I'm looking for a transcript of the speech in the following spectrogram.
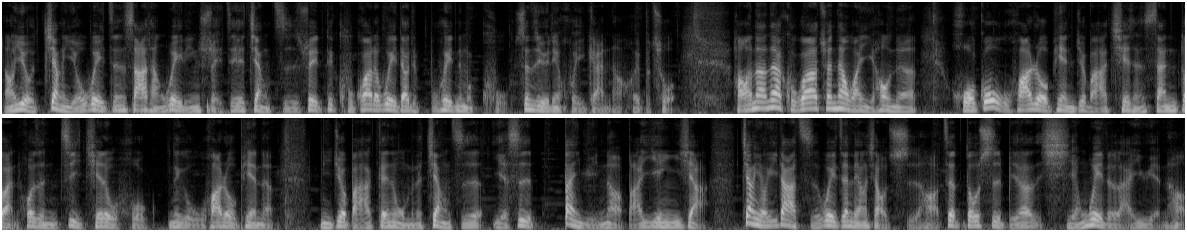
然后又有酱油、味增、砂糖、味淋水这些酱汁，所以那苦瓜的味道就不会那么苦，甚至有点回甘啊，会不错。好，那那苦瓜汆烫完以后呢，火锅五花肉片就把它切成三段，或者你自己切的火那个五花肉片呢，你就把它跟我们的酱汁也是。拌匀了，把它腌一下，酱油一大匙，味增两小匙，哈，这都是比较咸味的来源，哈。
